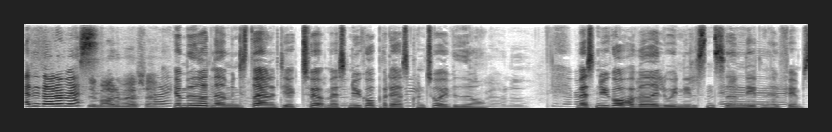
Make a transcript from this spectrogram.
Er det dig, der er Mads? Det er mig, der er Mads, ja. Hej. Jeg møder den administrerende direktør Mads Nygaard på deres kontor i Hvidovre. Mads Nygaard har været i Louis Nielsen siden 1990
